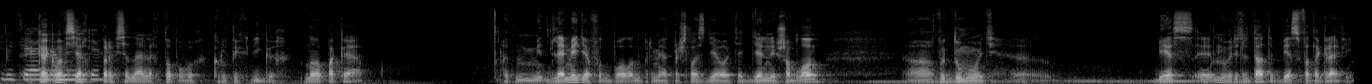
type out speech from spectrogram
Как во всех профессиональных топовых крутых лигах. Но пока для медиафутбола, например, пришлось сделать отдельный шаблон, э, выдумывать э, без, э, ну, результаты без фотографий.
